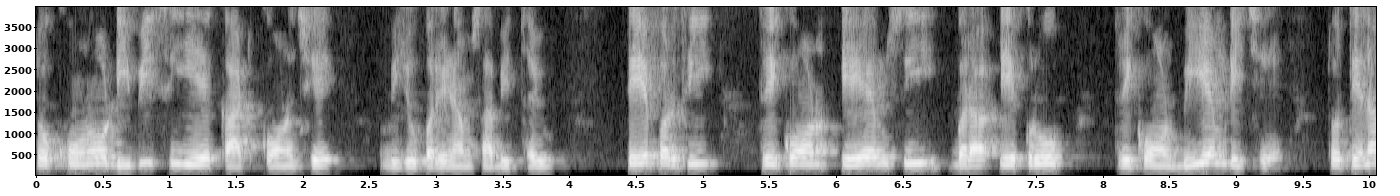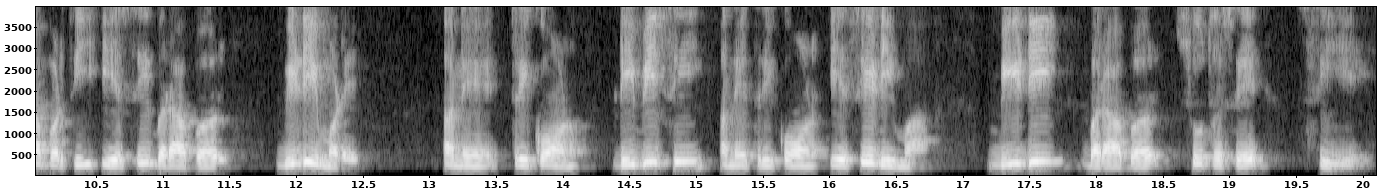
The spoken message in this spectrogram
તો ખૂણો ડીબીસી એ કાટકોણ છે. બીજું પરિણામ સાબિત થયું. તે પરથી ત્રિકોણ એએમસી બરાબર એકરૂપ ત્રિકોણ બીએમડી છે. તો તેના પરથી એસી બરાબર બીડી મળે. અને ત્રિકોણ ડીબીસી અને ત્રિકોણ એસીડીમાં બીડી બરાબર શું થશે? સીએ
